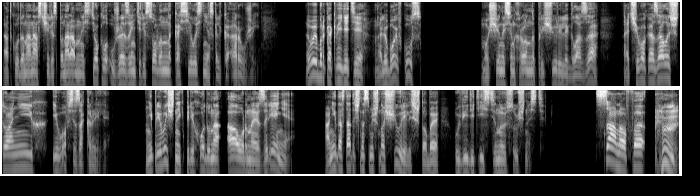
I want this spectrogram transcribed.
откуда на нас через панорамные стекла уже заинтересованно косилось несколько оружий. Выбор, как видите, на любой вкус. Мужчины синхронно прищурили глаза, отчего казалось, что они их и вовсе закрыли. Непривычные к переходу на аурное зрение, они достаточно смешно щурились, чтобы увидеть истинную сущность. «Son of a...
